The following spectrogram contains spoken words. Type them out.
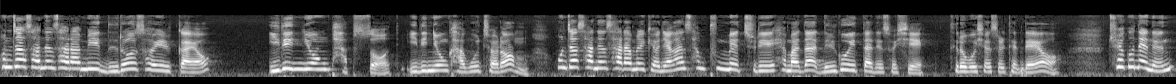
혼자 사는 사람이 늘어서일까요? 1인용 밥솥, 1인용 가구처럼 혼자 사는 사람을 겨냥한 상품 매출이 해마다 늘고 있다는 소식 들어보셨을 텐데요. 최근에는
